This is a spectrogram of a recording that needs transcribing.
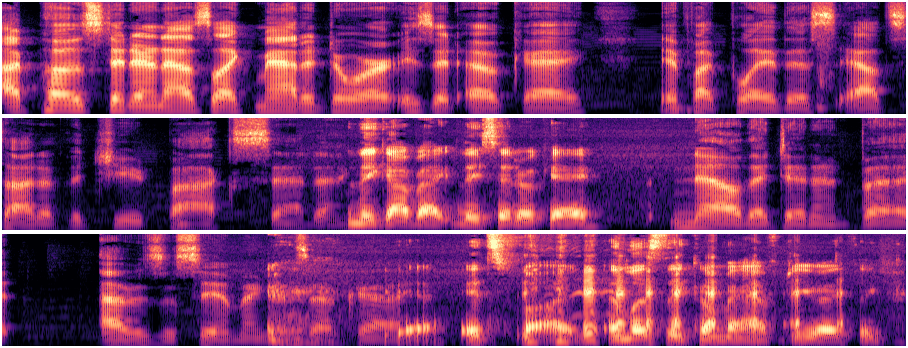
I posted and I was like, Matador, is it okay if I play this outside of the jukebox setting? And they got back. They said okay. No, they didn't, but I was assuming it's okay. Yeah, it's fine unless they come after you. I think.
